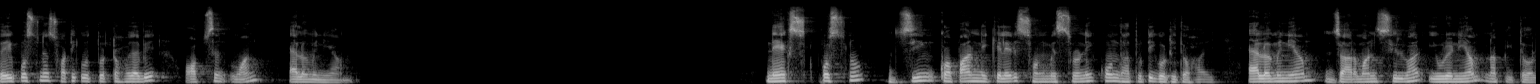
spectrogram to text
তো এই প্রশ্নের সঠিক উত্তরটা হয়ে যাবে অপশন ওয়ান অ্যালুমিনিয়াম নেক্সট প্রশ্ন জিঙ্ক কপার নিকেলের সংমিশ্রণে কোন ধাতুটি গঠিত হয়? অ্যালুমিনিয়াম জার্মান সিলভার ইউরেনিয়াম না পিতল?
